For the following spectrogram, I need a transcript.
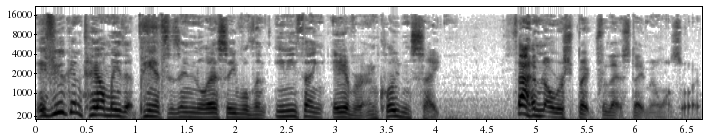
If you can tell me that Pence is any less evil than anything ever, including Satan, I have no respect for that statement whatsoever.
